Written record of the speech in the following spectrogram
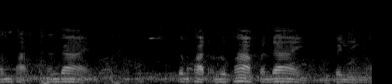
สัมผัสกันได้ สัมผัสอนุภาพกันได้มันเป็นยังไง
